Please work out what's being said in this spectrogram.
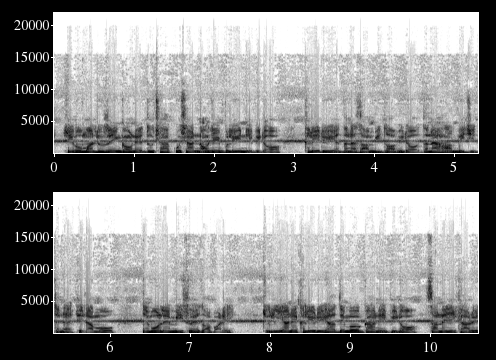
။လေဘုတ်မှာလူစိမ်းကောင်နဲ့သူချကိုချနောင်ချင်းပလေးနေပြီးတော့ကလေးတွေရဲ့တနက်စာမိသွားပြီးတော့တနက်ဟာမိကြီးတနက်ဖြစ်တာမို့တင်ဘောလည်းမိဆွဲသွားပါတယ်။ဂျူလီယာနဲ့ကလေးတွေဟာတင်ဘောကနေပြီးတော့စာနေရိတ်ခါတွေ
